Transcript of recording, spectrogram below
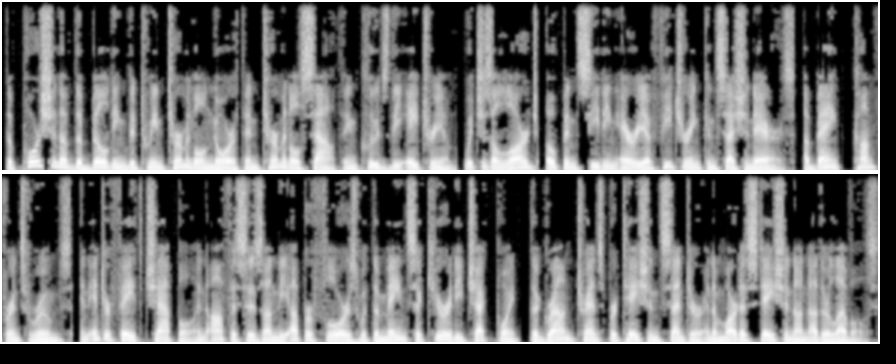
The portion of the building between Terminal North and Terminal South includes the atrium, which is a large, open seating area featuring concessionaires, a bank, conference rooms, an interfaith chapel and offices on the upper floors with the main security checkpoint, the ground transportation center and a MARTA station on other levels.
